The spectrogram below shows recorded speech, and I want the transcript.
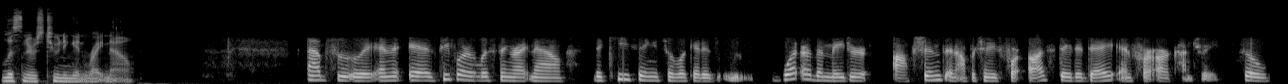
listeners tuning in right now. Absolutely. And as people are listening right now, the key thing to look at is what are the major options and opportunities for us day to day and for our country. So,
